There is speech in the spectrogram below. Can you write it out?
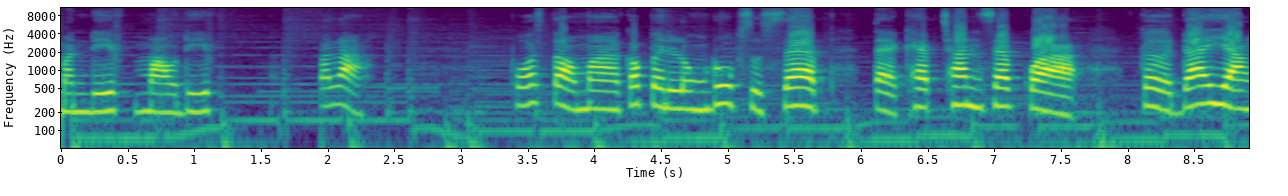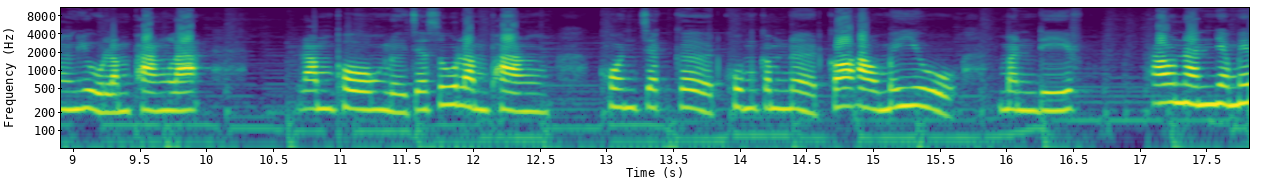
มันดิฟเมาดิฟปะล่ะ พสต์ต่อมาก็เป็นลงรูปสุดแซบแต่แคปชั่นแซบกว่า เกิดได้ยังอยู่ลำพังละลำโพงหรือจะสู้ลำพัง คนจะเกิดคุมกำเนิดก็เอาไม่อยู่ มันดิฟเท่านั้นยังไม่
